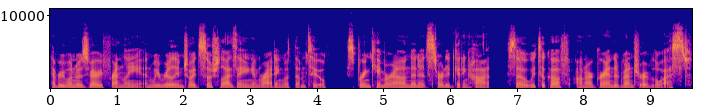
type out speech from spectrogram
Everyone was very friendly, and we really enjoyed socializing and riding with them too. Spring came around and it started getting hot, so we took off on our grand adventure of the West.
